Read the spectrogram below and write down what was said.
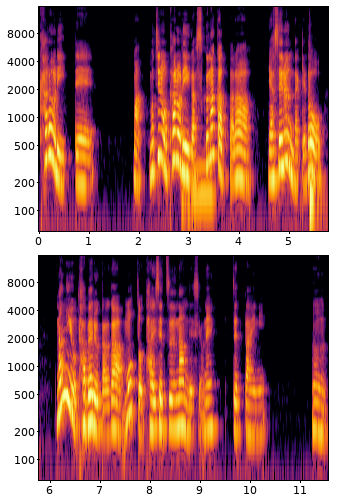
カロリーってまあもちろんカロリーが少なかったら痩せるんだけど何を食べるかがもっと大切なんですよね。絶対に。うん。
